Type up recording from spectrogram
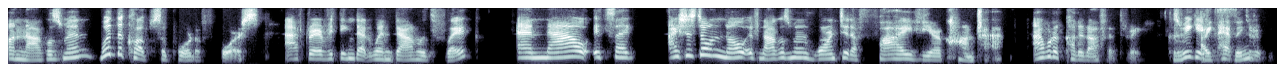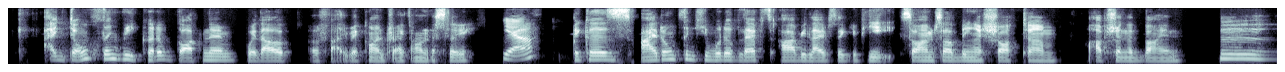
on Nagelsmann with the club support, of course, after everything that went down with Flick. And now it's like, I just don't know if Nagelsmann warranted a five year contract. I would have cut it off at three because we gave I Pep think, three. I don't think we could have gotten him without a five year contract, honestly. Yeah. Because I don't think he would have left RB Leipzig if he saw himself being a short term option at Bayern. Hmm.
